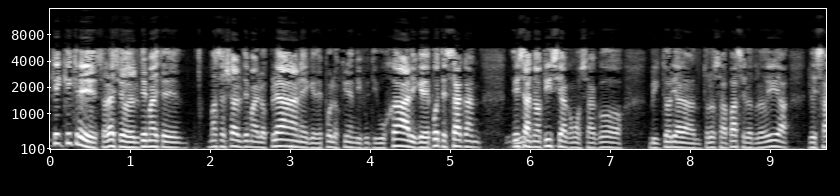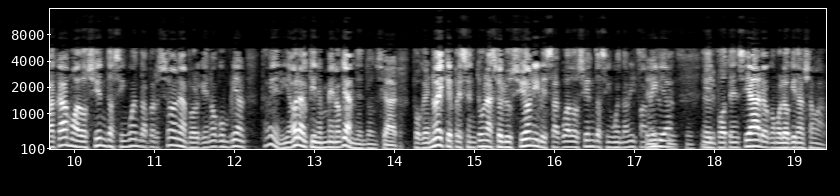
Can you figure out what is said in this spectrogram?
¿qué, ¿Qué crees, Horacio, del tema este, más allá del tema de los planes, que después los quieren dibujar y que después te sacan esa noticia como sacó Victoria Tolosa Paz el otro día, le sacamos a 250 personas porque no cumplían, también, y ahora tienen menos que antes entonces, porque no es que presentó una solución y le sacó a 250 mil familias el potenciar o como lo quieran llamar.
